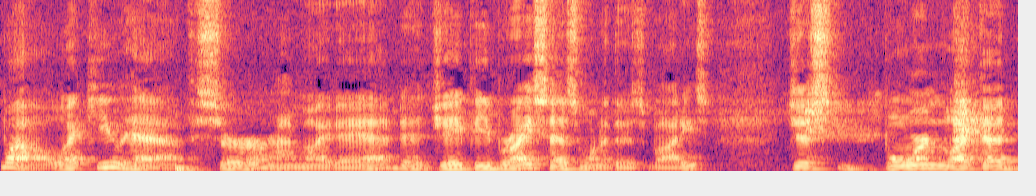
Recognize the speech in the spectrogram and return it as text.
well, like you have, sir, I might add. Uh, J.P. Bryce has one of those bodies. Just born like a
